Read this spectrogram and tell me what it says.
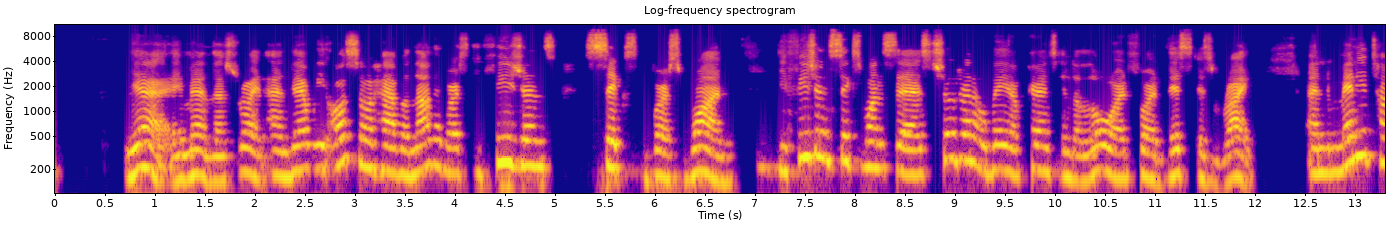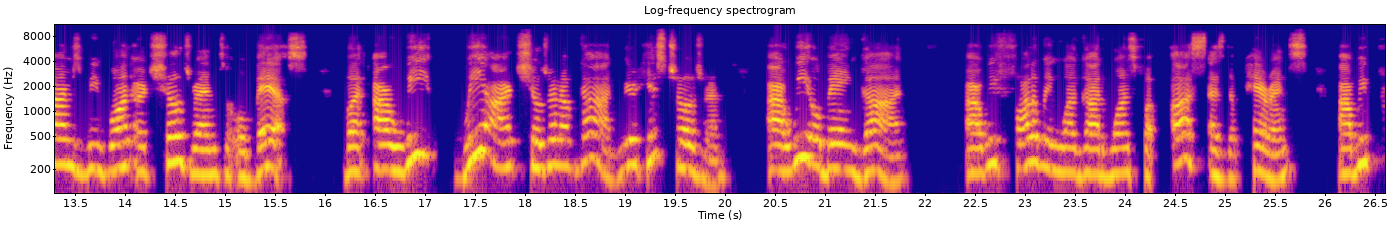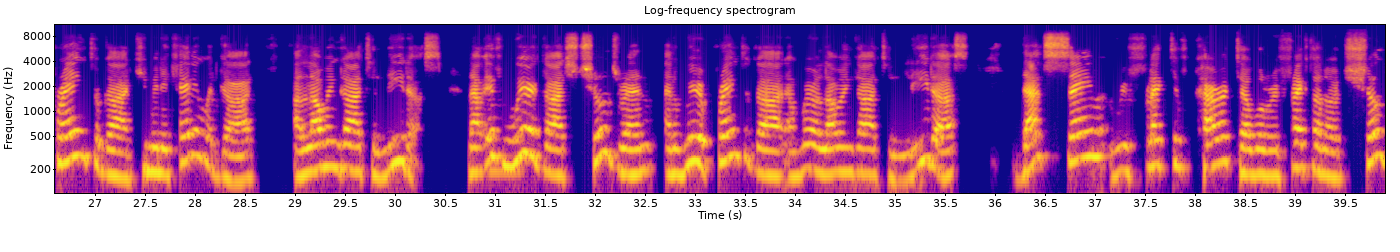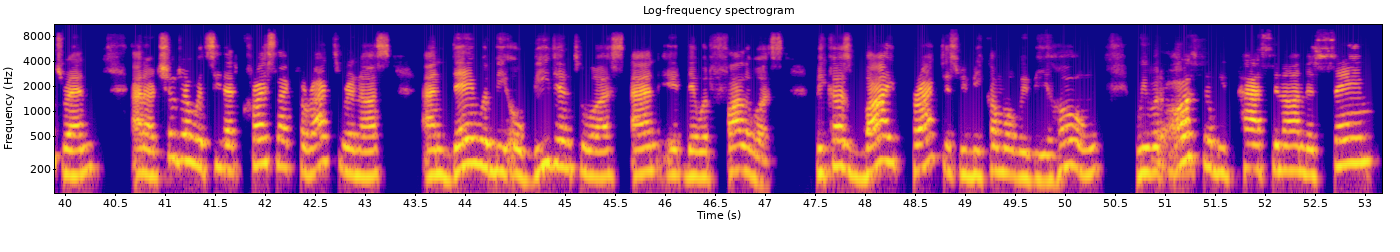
Yeah, amen. That's right. And then we also have another verse, Ephesians 6, verse 1. Ephesians 6 1 says, Children, obey your parents in the Lord, for this is right. And many times we want our children to obey us. But are we, we are children of God. We're his children. Are we obeying God? Are we following what God wants for us as the parents? Are we praying to God, communicating with God, allowing God to lead us? Now, if we're God's children and we're praying to God and we're allowing God to lead us, that same reflective character will reflect on our children, and our children would see that Christ like character in us, and they would be obedient to us and it, they would follow us. Because by practice, we become what we behold, we would also be passing on the same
